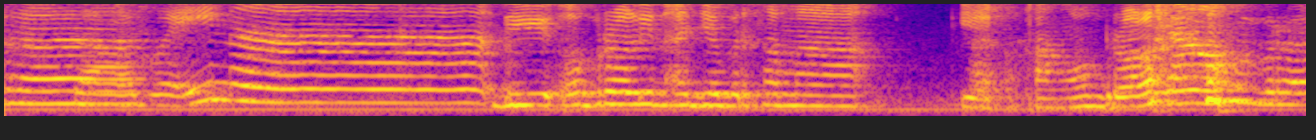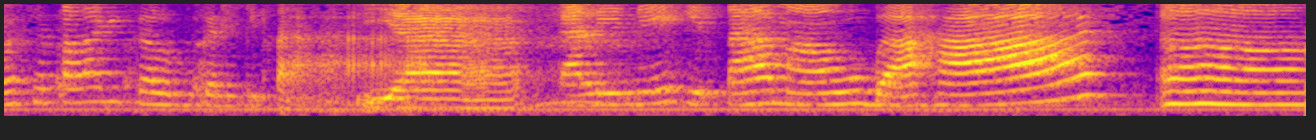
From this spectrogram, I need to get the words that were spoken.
Sama gue Ina. Diobrolin aja bersama ya Kang Ngobrol. Yang ngobrol siapa lagi kalau bukan kita? Iya. Kali ini kita mau bahas Eh,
